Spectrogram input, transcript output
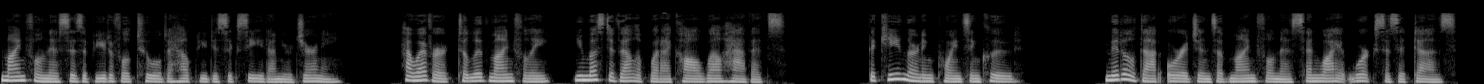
Mindfulness is a beautiful tool to help you to succeed on your journey. However, to live mindfully, you must develop what I call well habits. The key learning points include Middle origins of mindfulness and why it works as it does.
